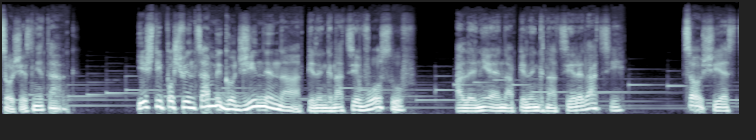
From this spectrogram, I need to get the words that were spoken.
coś jest nie tak. Jeśli poświęcamy godziny na pielęgnację włosów, ale nie na pielęgnację relacji, coś jest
